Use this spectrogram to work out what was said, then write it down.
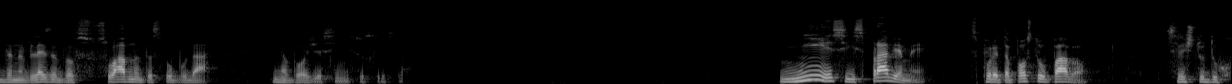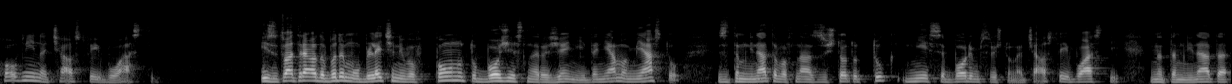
да навлезнат в славната свобода на Божия Син Исус Христос. Ние се изправяме според апостол Павел, срещу духовни началства и власти. И затова трябва да бъдем облечени в пълното Божие снаражение и да няма място за тъмнината в нас, защото тук ние се борим срещу началства и власти на тъмнината,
